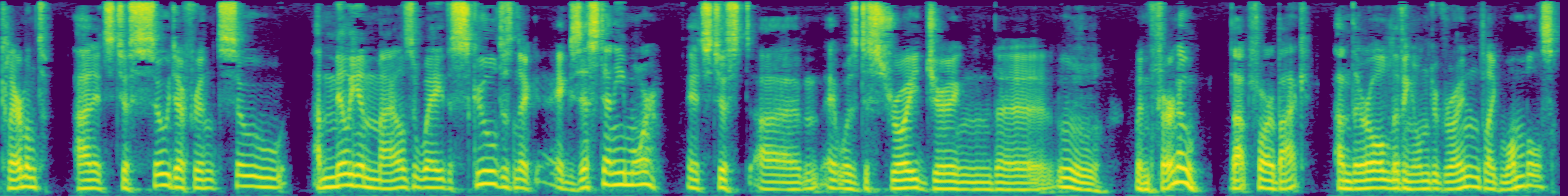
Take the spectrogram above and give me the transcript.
Claremont, and it's just so different, so a million miles away. The school doesn't exist anymore. It's just um, it was destroyed during the ooh, Inferno that far back, and they're all living underground like Wombles.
